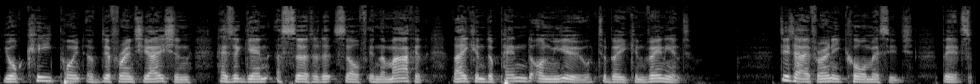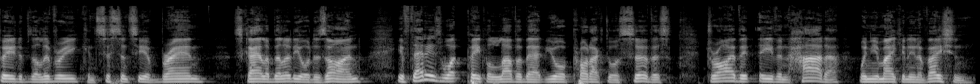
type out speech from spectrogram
your key point of differentiation has again asserted itself in the market. They can depend on you to be convenient. Ditto for any core message, be it speed of delivery, consistency of brand, scalability or design. If that is what people love about your product or service, drive it even harder when you make an innovation.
